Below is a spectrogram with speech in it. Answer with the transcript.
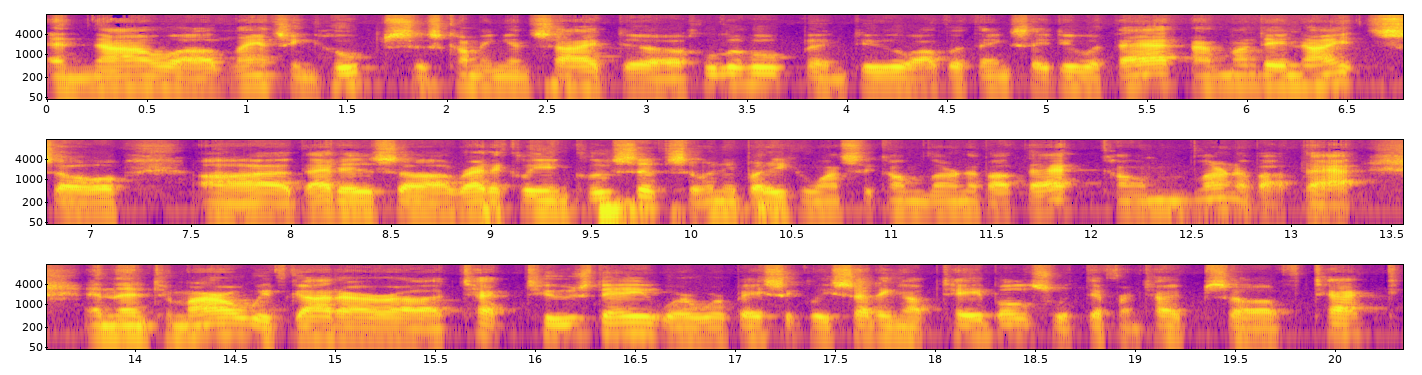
and now uh, Lansing Hoops is coming inside hula hoop and do all the things they do with that on Monday night. So uh, that is uh, radically inclusive. So anybody who wants to come learn about that, come learn about that. And then tomorrow we've got our uh, Tech Tuesday where we're basically setting up tables with different types of tech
